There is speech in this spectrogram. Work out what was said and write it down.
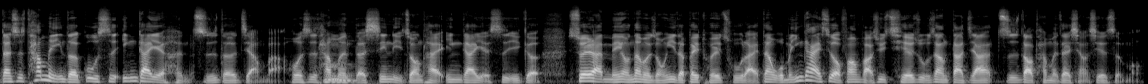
但是他们的故事应该也很值得讲吧，或者是他们的心理状态应该也是一个虽然没有那么容易的被推出来，但我们应该还是有方法去切入，让大家知道他们在想些什么，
